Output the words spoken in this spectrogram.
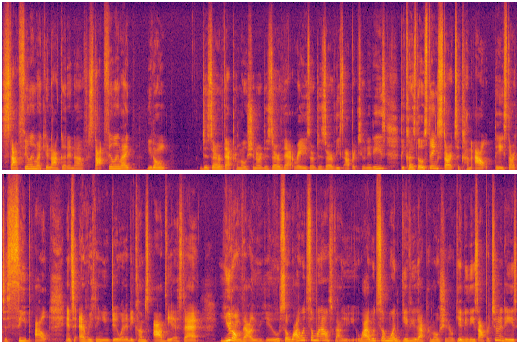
Stop feeling like you're not good enough. Stop feeling like you don't deserve that promotion or deserve that raise or deserve these opportunities because those things start to come out. They start to seep out into everything you do, and it becomes obvious that you don't value you. So, why would someone else value you? Why would someone give you that promotion or give you these opportunities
